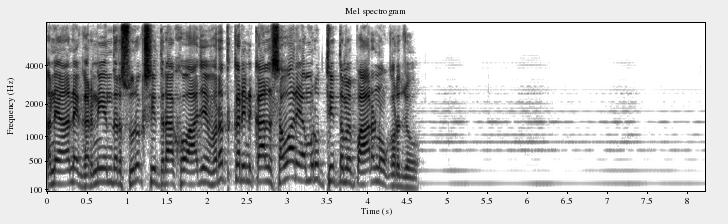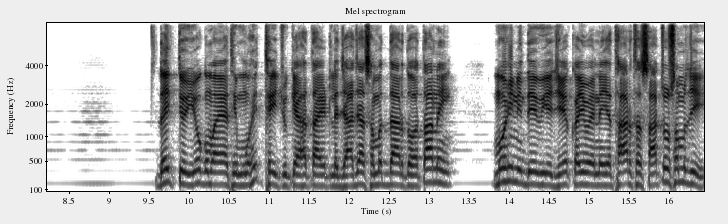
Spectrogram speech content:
અને આને ઘરની અંદર સુરક્ષિત રાખો. આજે વ્રત કરીને કાલ સવારે અમૃતથી તમે પારણો કરજો. દૈત્યો યોગમાયાથી મોહિત થઈ ચૂક્યા હતા એટલે જાજા સમજદાર તો હતા નહીં. મોહિની દેવીએ જે કહ્યું એને યથાર્થ સાચું સમજી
